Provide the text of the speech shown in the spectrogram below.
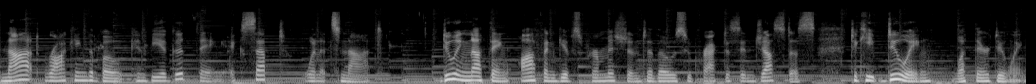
Not rocking the boat can be a good thing, except when it's not. Doing nothing often gives permission to those who practice injustice to keep doing what they're doing.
